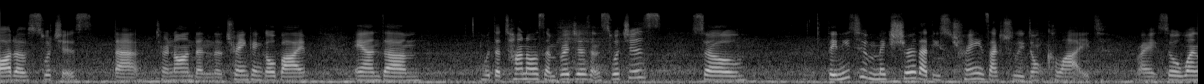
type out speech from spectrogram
lot of switches that turn on, then the train can go by. And um, with the tunnels and bridges and switches, so they need to make sure that these trains actually don't collide, right? So when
